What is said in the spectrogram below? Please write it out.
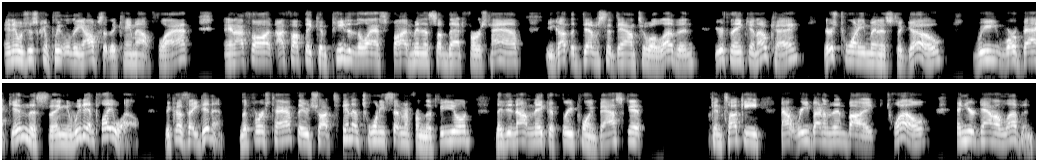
And it was just completely the opposite. They came out flat. And I thought I thought they competed the last five minutes of that first half. You got the deficit down to eleven. You're thinking, okay, there's 20 minutes to go. We were back in this thing and we didn't play well because they didn't. The first half, they shot 10 of 27 from the field. They did not make a three point basket. Kentucky out rebounded them by 12, and you're down 11.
